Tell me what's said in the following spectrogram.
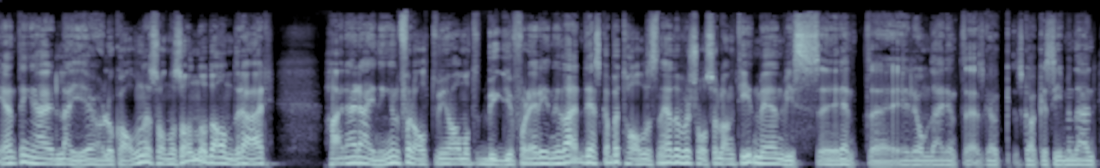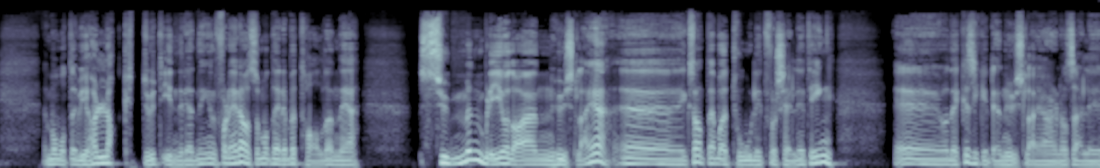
Én ting er leie av lokalene, sånn og sånn, og det andre er her er regningen for alt vi har måttet bygge for dere inni der, det skal betales ned over så og så lang tid med en viss rente, eller om det er rente, skal, skal ikke si, men det er en en måte vi har lagt ut innredningen for dere, og så må dere betale den ned. Summen blir jo da en husleie, eh, ikke sant, det er bare to litt forskjellige ting. Eh, og det er ikke sikkert den husleia er noe særlig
